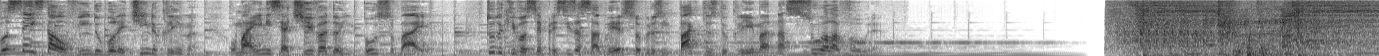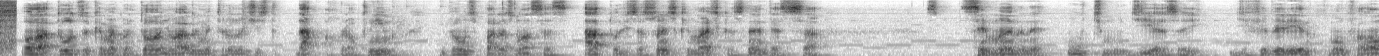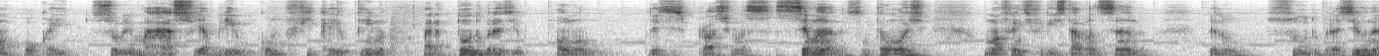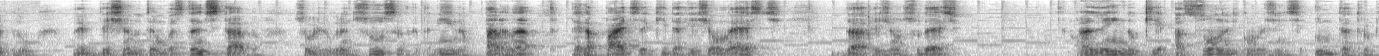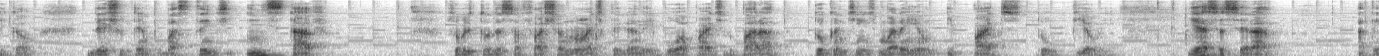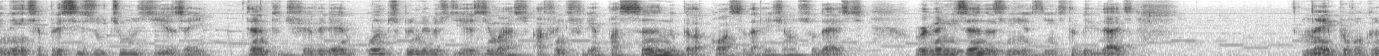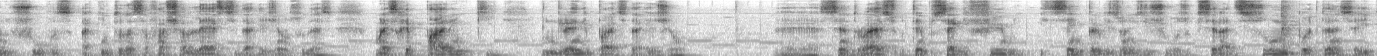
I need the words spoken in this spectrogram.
Você está ouvindo o Boletim do Clima, uma iniciativa do Impulso Bayer. Tudo o que você precisa saber sobre os impactos do clima na sua lavoura. Olá a todos, aqui é Marco Antônio, agrometeorologista da Rural Clima, e vamos para as nossas atualizações climáticas né, dessa semana, né, últimos dias aí de fevereiro. Vamos falar um pouco aí sobre março e abril, como fica aí o clima para todo o Brasil ao longo desses próximas semanas. Então hoje uma frente fria está avançando pelo sul do Brasil, né, pelo, deixando o tempo bastante estável sobre o Rio Grande do Sul, Santa Catarina, Paraná, pega partes aqui da região leste, da região sudeste, além do que a zona de convergência intertropical deixa o tempo bastante instável sobre toda essa faixa norte, pegando aí boa parte do Pará, Tocantins, Maranhão e partes do Piauí. E essa será a tendência para esses últimos dias aí, tanto de fevereiro quanto os primeiros dias de março. A frente fria passando pela costa da região sudeste, organizando as linhas de instabilidades né, e provocando chuvas aqui em toda essa faixa leste da região sudeste. Mas reparem que em grande parte da região é, centro-oeste o tempo segue firme e sem previsões de chuvas, o que será de suma importância aí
